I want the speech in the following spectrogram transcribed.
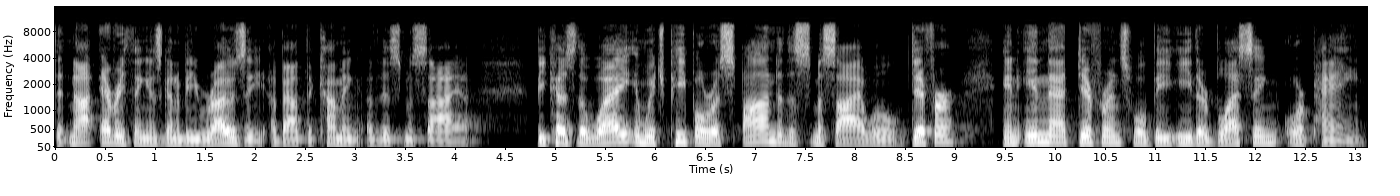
that not everything is going to be rosy about the coming of this Messiah, because the way in which people respond to this Messiah will differ and in that difference will be either blessing or pain.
